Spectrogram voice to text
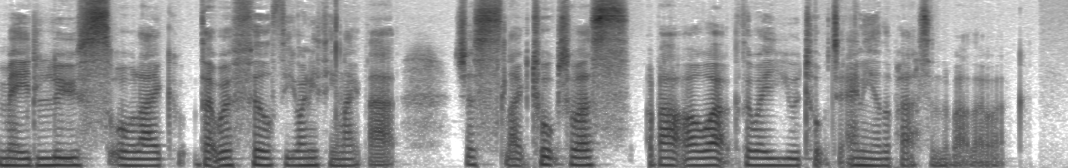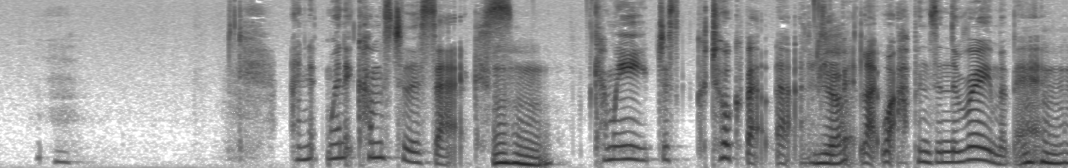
made loose or like that we're filthy or anything like that. Just like talk to us about our work the way you would talk to any other person about their work. And when it comes to the sex, mm-hmm. Can we just talk about that a little yeah. bit? Like what happens in the room a bit? Mm-hmm.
